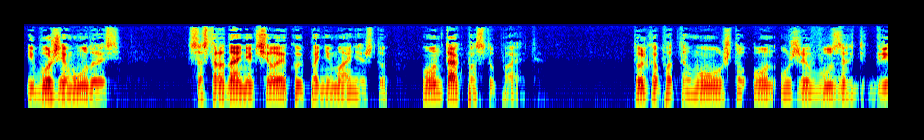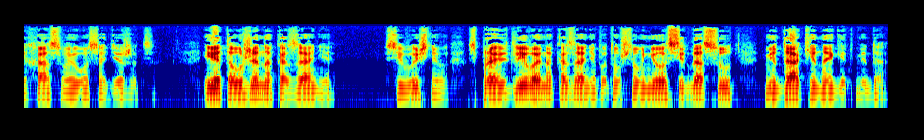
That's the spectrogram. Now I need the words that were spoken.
и Божья мудрость, сострадание к человеку и понимание, что он так поступает только потому, что он уже в узах греха своего содержится. И это уже наказание Всевышнего, справедливое наказание, потому что у него всегда суд меда кинегит меда.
